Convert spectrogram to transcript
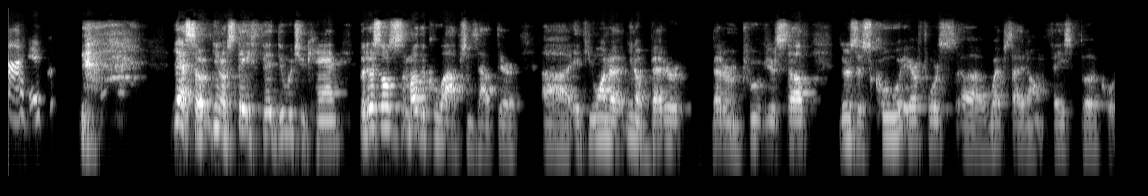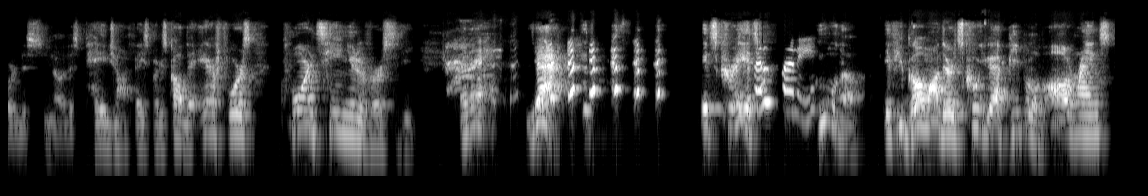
time. Yeah, so you know, stay fit, do what you can. But there's also some other cool options out there. Uh, if you want to, you know, better better improve yourself, there's this cool Air Force uh, website on Facebook or this, you know, this page on Facebook. It's called the Air Force Quarantine University. And then, yeah, it- it's crazy. It's So funny. cool though. If you go on there, it's cool. You have people of all ranks,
